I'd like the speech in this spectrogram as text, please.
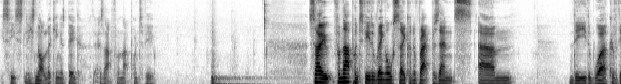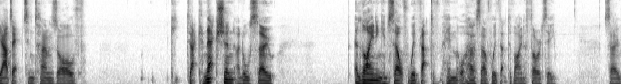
he's, he's he's not looking as big as that from that point of view. So, from that point of view, the ring also kind of represents um, the the work of the adept in terms of that connection and also aligning himself with that him or herself with that divine authority. So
